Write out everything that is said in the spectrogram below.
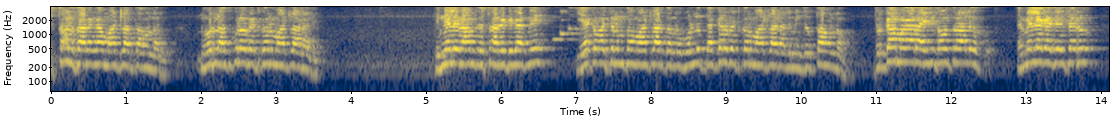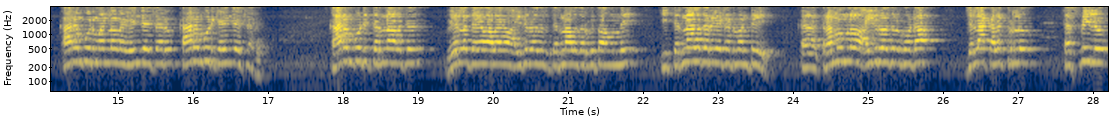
ఇష్టానుసారంగా మాట్లాడుతూ ఉన్నారు. నోరులు అదుపులో పెట్టుకొని మాట్లాడాలి. పిన్నెల్లి రామకృష్ణారెడ్డి గారిని ఏకవచనంతో మాట్లాడుతున్నారు ఒళ్ళు దగ్గర పెట్టుకొని మాట్లాడాలి. మేము చెప్తా ఉన్నాం. దుర్గామ్మ గారు ఐదు సంవత్సరాలు ఎమ్మెల్యేగా చేశారు. కారంపూడి మండలంలో ఏం చేశారు? కారంపూడికి ఏం చేశారు? కారంపూడి తిరునాళ్ళకు వీర్ల దేవాలయం ఐదు రోజులు తిరునాళ్ళ జరుగుతూ ఉంది. ఈ తిరునాళ్ళ జరిగేటటువంటి క- క్రమంలో ఐదు రోజులు కూడా జిల్లా కలెక్టర్లు ఎస్పీలు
